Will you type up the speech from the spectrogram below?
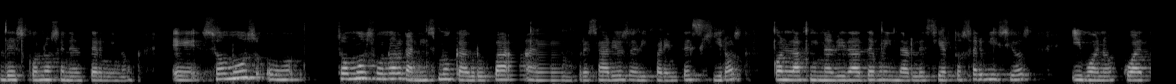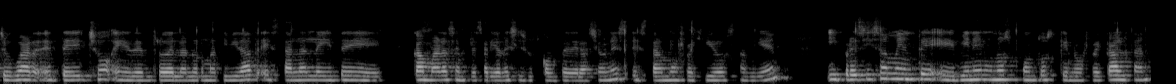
desconocen el término. Eh, somos, un, somos un organismo que agrupa a empresarios de diferentes giros con la finalidad de brindarles ciertos servicios y, bueno, coadyuvar. Eh, de hecho, eh, dentro de la normatividad está la ley de cámaras empresariales y sus confederaciones, estamos regidos también y precisamente vienen unos puntos que nos recalcan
